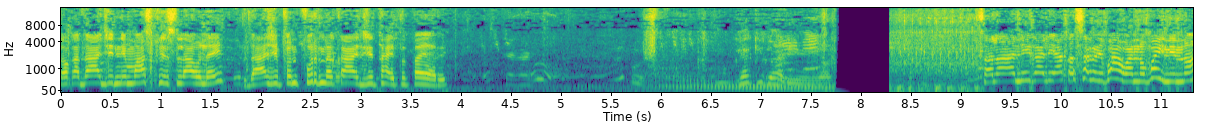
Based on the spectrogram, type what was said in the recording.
तो का दाजींनी मास्क फीस लावलंय? दाजी पण पूर्ण काळजीत आहे तर गाडी. चला निघाली आता सगळी भावांना बहिणींना.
